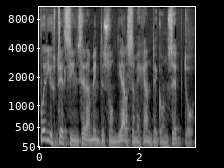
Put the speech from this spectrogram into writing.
¿Puede usted sinceramente sondear semejante concepto?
